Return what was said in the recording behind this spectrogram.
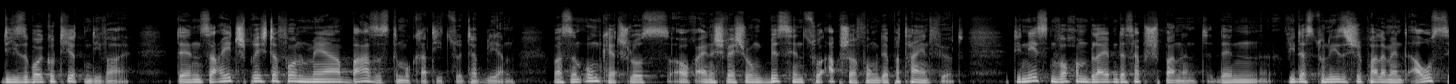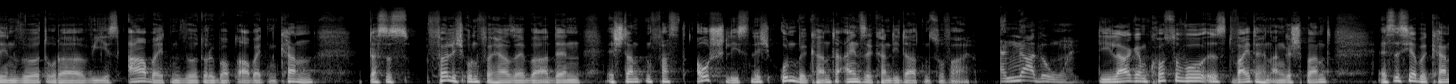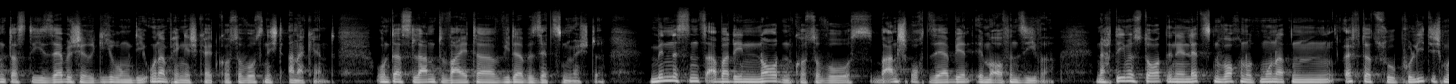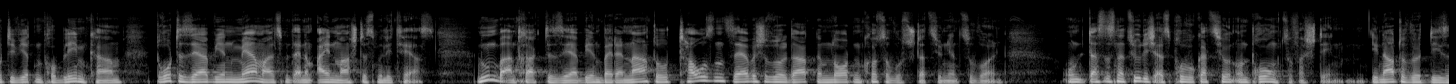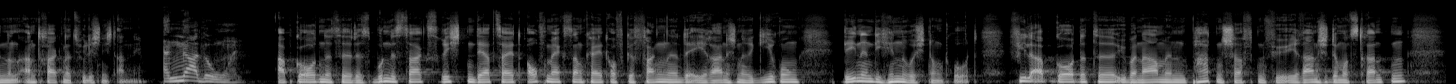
Diese boykottierten die Wahl. Denn Said spricht davon, mehr Basisdemokratie zu etablieren, was im Umkehrschluss auch eine Schwächung bis hin zur Abschaffung der Parteien führt. Die nächsten Wochen bleiben deshalb spannend, denn wie das tunesische Parlament aussehen wird oder wie es arbeiten wird oder überhaupt arbeiten kann, das ist völlig unvorhersehbar, denn es standen fast ausschließlich unbekannte Einzelkandidaten zur Wahl. Die Lage im Kosovo ist weiterhin angespannt. Es ist ja bekannt, dass die serbische Regierung die Unabhängigkeit Kosovos nicht anerkennt und das Land weiter wieder besetzen möchte. Mindestens aber den Norden Kosovos beansprucht Serbien immer offensiver. Nachdem es dort in den letzten Wochen und Monaten öfter zu politisch motivierten Problemen kam, drohte Serbien mehrmals mit einem Einmarsch des Militärs. Nun beantragte Serbien bei der NATO 1000 serbische Soldaten im Norden Kosovos stationieren zu wollen. Und das ist natürlich als Provokation und Drohung zu verstehen. Die NATO wird diesen Antrag natürlich nicht annehmen. Abgeordnete des Bundestags richten derzeit Aufmerksamkeit auf Gefangene der iranischen Regierung, denen die Hinrichtung droht. Viele Abgeordnete übernahmen Patenschaften für iranische Demonstranten.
